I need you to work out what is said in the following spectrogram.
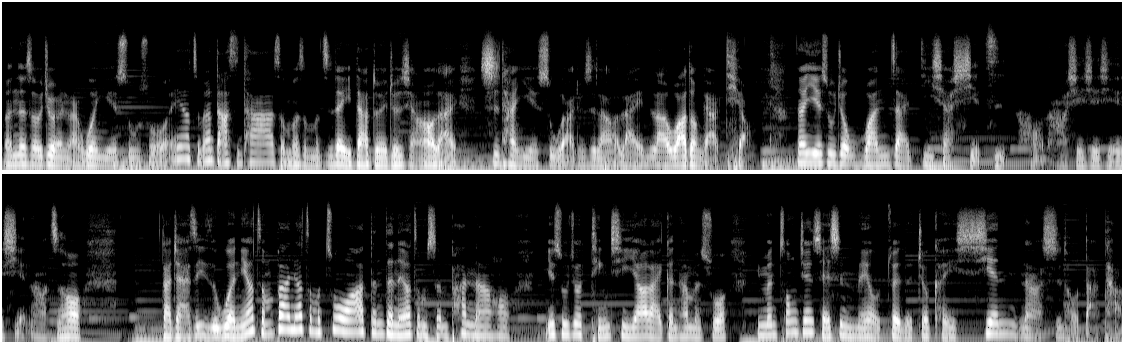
呃那时候就有人来问耶稣说：“哎、要怎么样打死他？什么什么之类一大堆，就是想要来试探耶稣啊，就是来来来挖洞给他跳。”那耶稣就弯在地下写字，然后然后写写写写，然后之后大家还是一直问：“你要怎么办？你要怎么做啊？等等的，要怎么审判呢、啊？”哈，耶稣就挺起腰来跟他们说：“你们中间谁是没有罪的，就可以先拿石头打他。”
